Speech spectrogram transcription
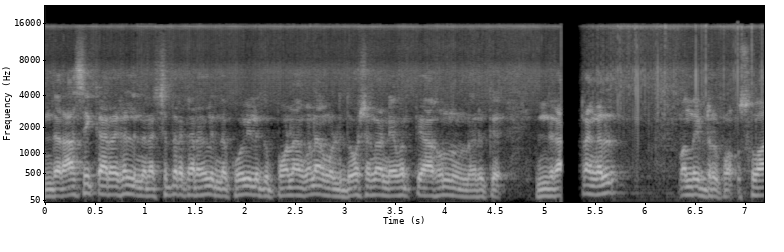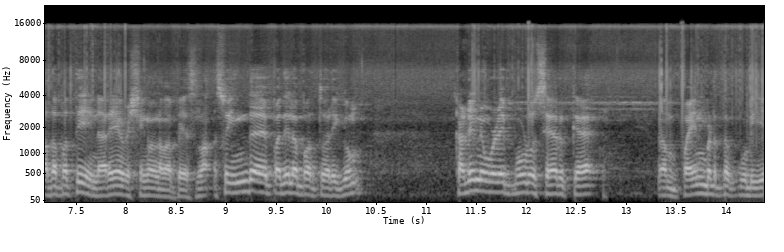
இந்த ராசிக்காரர்கள் இந்த நட்சத்திரக்காரர்கள் இந்த கோயிலுக்கு போனாங்கன்னா அவங்களுடைய தோஷங்கள் நிவர்த்தி ஆகும்னு ஒன்று இருக்குது இந்த ராட்டங்கள் வந்துகிட்டு இருக்கும். ஸோ அதை பற்றி நிறைய விஷயங்கள் நம்ம பேசலாம். ஸோ இந்த பதிலை பொறுத்த வரைக்கும் கடின உழைப்போடு சேர்க்க நம்ம பயன்படுத்தக்கூடிய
